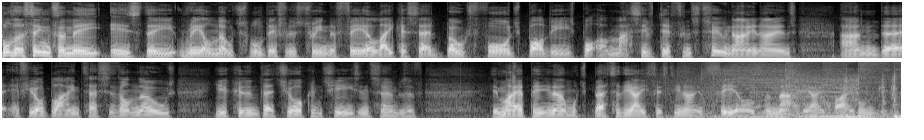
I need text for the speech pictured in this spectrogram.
But the thing for me is the real noticeable difference between the feel. Like I said, both forged bodies, but a massive difference, two nine irons. And uh, if you're blind tested on those, you can, they're chalk and cheese in terms of, in my opinion, how much better the i59 feels than that of the i500.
